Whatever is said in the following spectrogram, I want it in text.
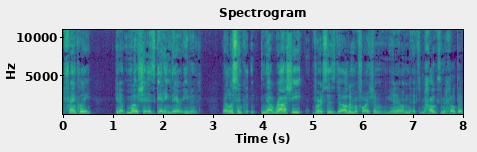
frankly, you know, Moshe is getting there even. Now listen, now Rashi versus the other Mefarshim, you know, it's Mechalks and Mechilta,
